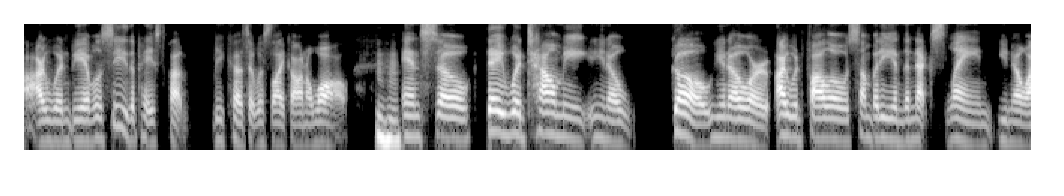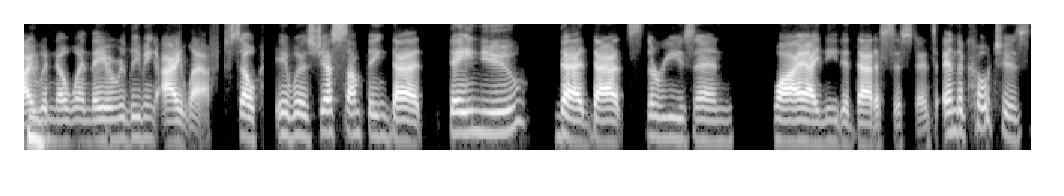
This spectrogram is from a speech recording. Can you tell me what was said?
mm-hmm. I wouldn't be able to see the pace clock because it was like on a wall. Mm-hmm. And so they would tell me, you know, go, you know, or I would follow somebody in the next lane, you know, I mm. would know when they were leaving, I left. So it was just something that they knew that that's the reason why I needed that assistance. And the coaches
